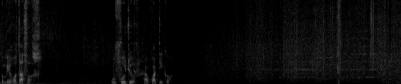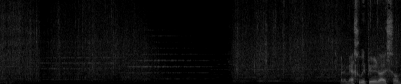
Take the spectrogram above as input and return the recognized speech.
Con bigotazos. Un fuyur acuático. Vale, me voy a subir primero a eso.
